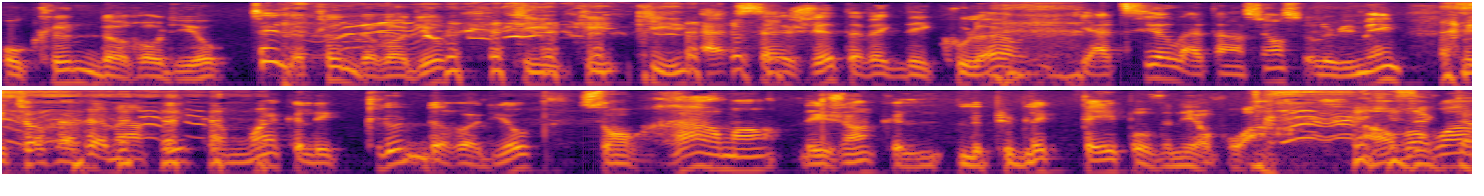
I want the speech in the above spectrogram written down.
au clown de rodeo. Tu sais, le clown de rodeo qui, qui, qui s'agite avec des couleurs, qui attire l'attention sur lui-même. Mais tu aurais remarqué, comme moi, que les clowns de rodeo sont rarement des gens que le public paye pour venir voir. Va voir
